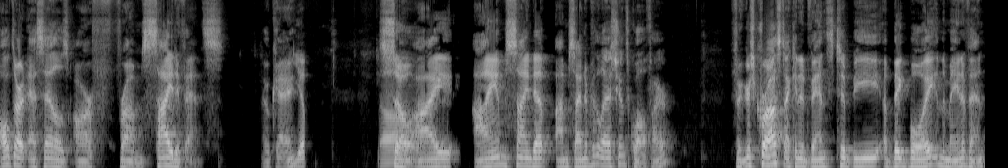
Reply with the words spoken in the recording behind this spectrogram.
alt art SLs are from side events. Okay. Yep. So Oh, I I am signed up. I'm signed up for the last chance qualifier. Fingers crossed, I can advance to be a big boy in the main event.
